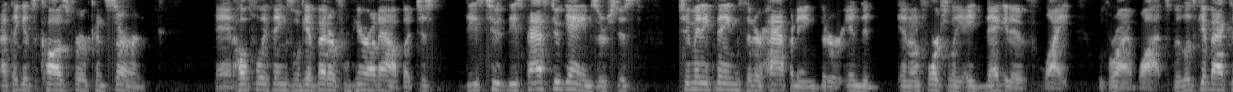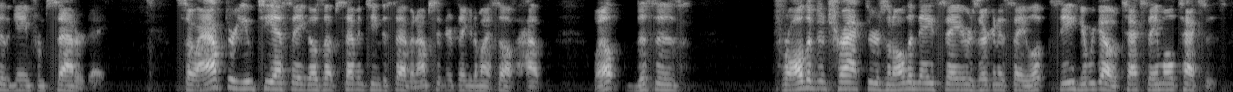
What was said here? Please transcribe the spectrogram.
I think it's cause for concern, and hopefully things will get better from here on out. But just these two, these past two games, there's just too many things that are happening that are in the in unfortunately a negative light with Ryan Watts. But let's get back to the game from Saturday. So after UTSA goes up 17 to 7, I'm sitting here thinking to myself, how well, this is for all the detractors and all the naysayers, they're going to say, look, see, here we go. Texas, same old Texas.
